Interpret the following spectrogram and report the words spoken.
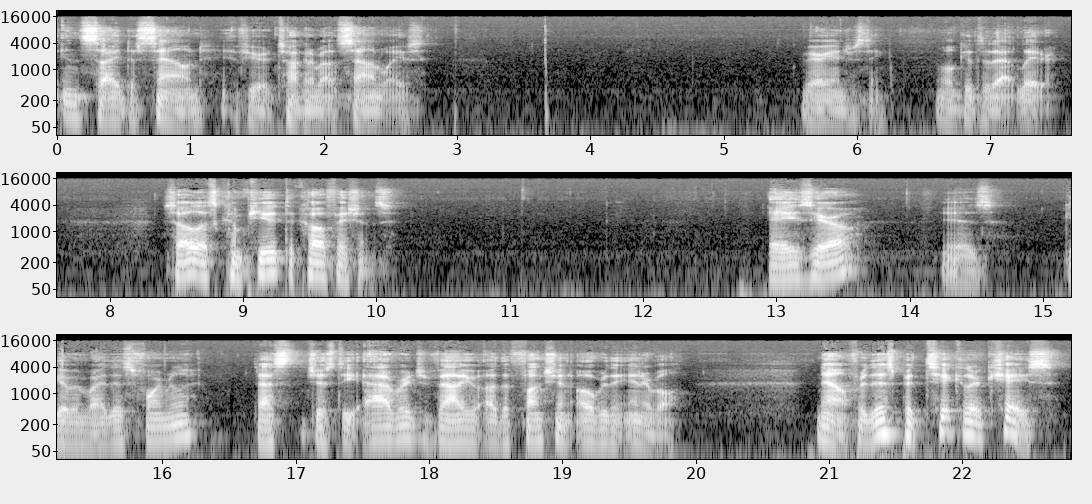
inside the sound, if you're talking about sound waves. Very interesting. We'll get to that later. So let's compute the coefficients. A0 is given by this formula. That's just the average value of the function over the interval. Now, for this particular case,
